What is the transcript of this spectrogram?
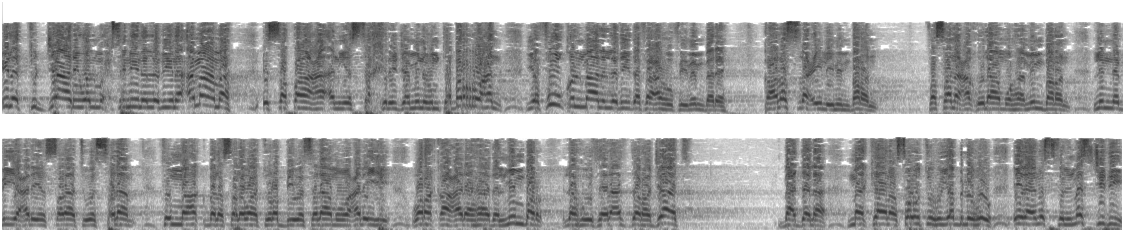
إلى التجار والمحسنين الذين أمامه استطاع أن يستخرج منهم تبرعا يفوق المال الذي دفعه في منبره. قال اصنعي لي منبرا. فصنع غلامها منبرا للنبي عليه الصلاة والسلام ثم أقبل صلوات ربي وسلامه عليه ورقى على هذا المنبر له ثلاث درجات. بعد ما كان صوته يبلغ إلى نصف المسجد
